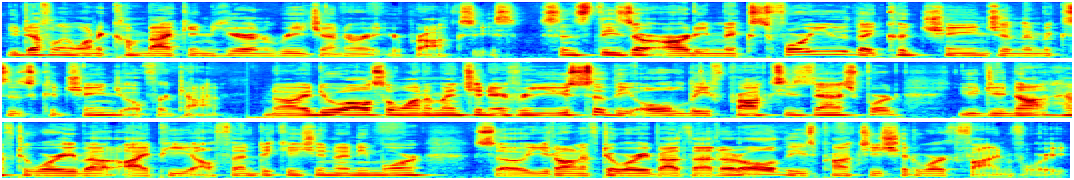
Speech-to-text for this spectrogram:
You definitely want to come back in here and regenerate your proxies. Since these are already mixed for you, they could change and the mixes could change over time. Now I do also want to mention if you're used to the old Leaf Proxies dashboard, you do not have to worry about IP authentication anymore, so you don't have to worry about that at all these proxies should work fine for you.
